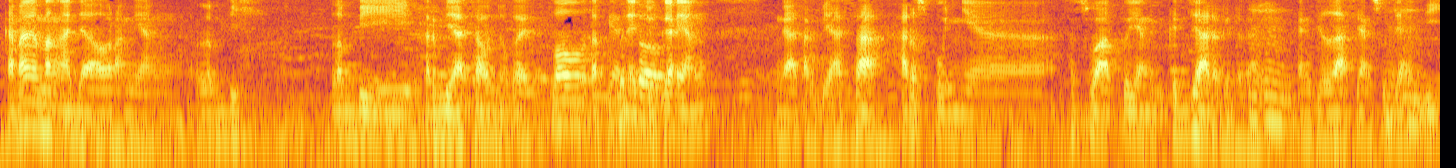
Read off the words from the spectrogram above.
Karena memang ada orang yang lebih lebih terbiasa untuk let it flow tapi ada Betul. juga yang nggak terbiasa. Harus punya sesuatu yang dikejar gitu kan. Mm-mm. yang jelas yang sudah Mm-mm. di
